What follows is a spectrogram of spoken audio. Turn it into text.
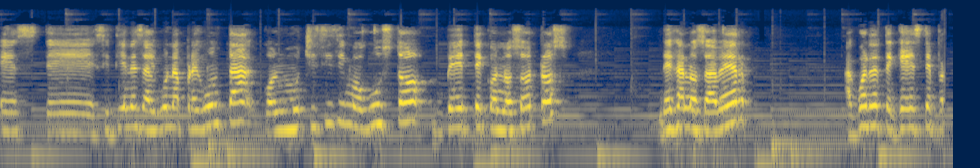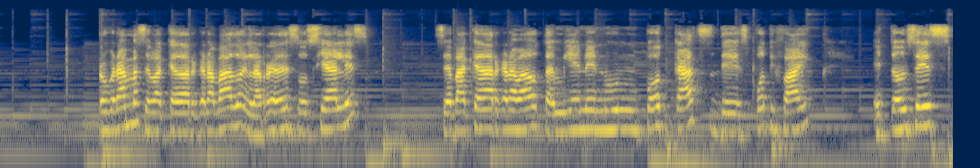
este, si tienes alguna pregunta, con muchísimo gusto, vete con nosotros, déjanos saber. Acuérdate que este programa se va a quedar grabado en las redes sociales, se va a quedar grabado también en un podcast de Spotify. Entonces,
